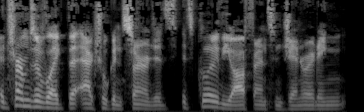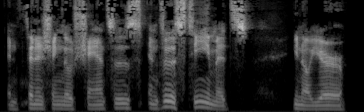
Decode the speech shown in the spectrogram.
in terms of, like, the actual concerns, it's, it's clearly the offense and generating and finishing those chances. And for this team, it's, you know, you're,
